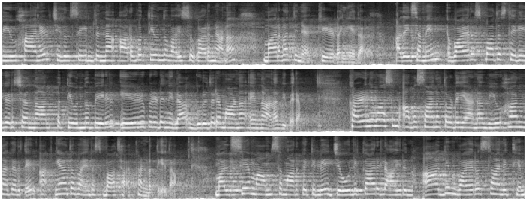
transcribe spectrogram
വ്യൂഹാനിൽ ചികിത്സയിലിരുന്ന അറുപത്തിയൊന്ന് വയസ്സുകാരനാണ് മരണത്തിന് കീഴടങ്ങിയത്. അതേസമയം വൈറസ് ബാധ സ്ഥിരീകരിച്ച നാൽപ്പത്തിയൊന്ന് പേരിൽ ഏഴുപേരുടെ നില ഗുരുതരമാണ് എന്നാണ് വിവരം. കഴിഞ്ഞ മാസം അവസാനത്തോടെയാണ് വ്യൂഹാൻ നഗരത്തിൽ അജ്ഞാത വൈറസ് ബാധ കണ്ടെത്തിയത്. മത്സ്യ മാംസ മാർക്കറ്റിലെ ജോലിക്കാരിലായിരുന്നു ആദ്യം വൈറസ് സാന്നിധ്യം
